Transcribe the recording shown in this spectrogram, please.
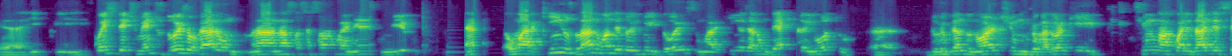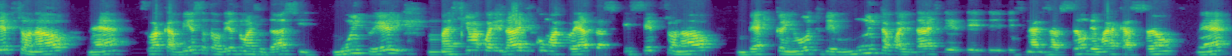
é, e, e, coincidentemente os dois jogaram na, na Associação do Guarnense comigo, né? O Marquinhos, lá no ano de 2002, o Marquinhos era um back canhoto, uh, do Rio Grande do Norte, um jogador que tinha uma qualidade excepcional, né? Sua cabeça talvez não ajudasse muito ele, mas tinha uma qualidade como atleta excepcional, um back canhoto de muita qualidade de, de, de, de finalização, de marcação, né?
